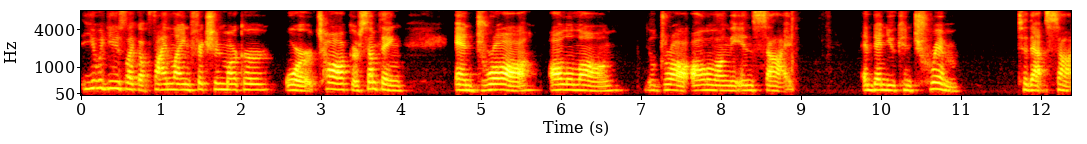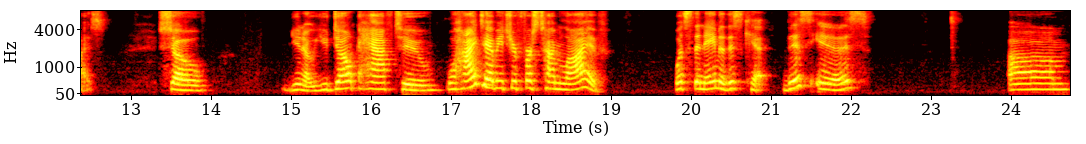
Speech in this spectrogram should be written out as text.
you would use like a fine line friction marker or chalk or something and draw all along. You'll draw all along the inside. And then you can trim to that size. So, you know, you don't have to. Well, hi, Debbie. It's your first time live. What's the name of this kit? This is um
